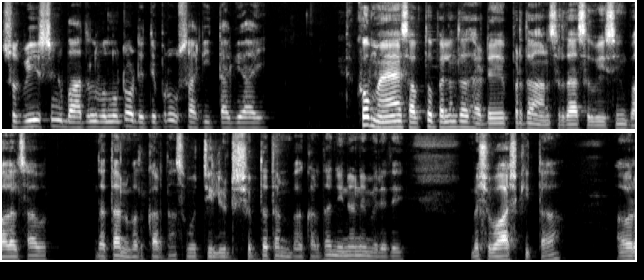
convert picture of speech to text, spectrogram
ਸੁਖਬੀਰ ਸਿੰਘ ਬਾਦਲ ਵੱਲੋਂ ਤੁਹਾਡੇ ਤੇ ਭਰੋਸਾ ਕੀਤਾ ਗਿਆ ਹੈ? ਦੇਖੋ, ਮੈਂ ਸਭ ਤੋਂ ਪਹਿਲਾਂ ਤਾਂ ਸਾਡੇ ਪ੍ਰਧਾਨ ਸਰਦਾਰ ਸੁਖਬੀਰ ਸਿੰਘ ਬਾਦਲ ਸਾਹਿਬ ਦਾ ਧੰਨਵਾਦ ਕਰਦਾ। ਸਮੁੱਚੀ ਲੀਡਰਸ਼ਿਪ ਦਾ ਧੰਨਵਾਦ ਕਰਦਾ, ਜਿਨ੍ਹਾਂ ਨੇ ਮੇਰੇ ਤੇ ਵਿਸ਼ਵਾਸ ਕੀਤਾ। ਔਰ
